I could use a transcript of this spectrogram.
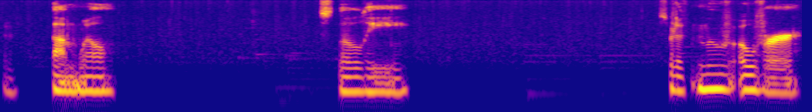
sort of thumb will slowly sort of move over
